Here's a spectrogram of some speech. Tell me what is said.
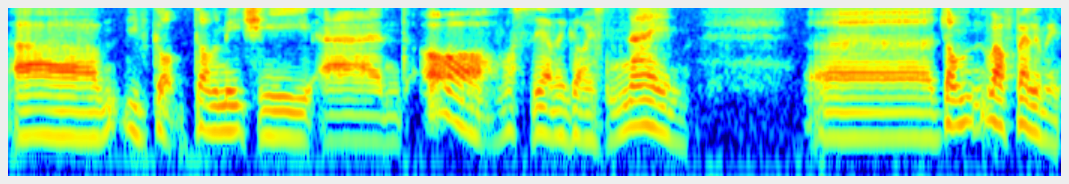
Um, you've got Don Ameche and oh, what's the other guy's name? Uh, Don Ralph Bellamy.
